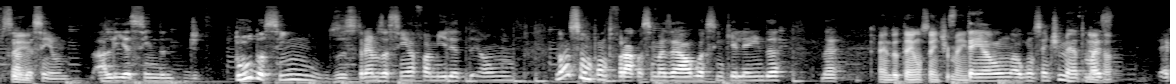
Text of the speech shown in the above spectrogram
sabe? Sim. Assim, ali assim, de tudo assim, dos extremos assim, a família é um. Não assim um ponto fraco assim, mas é algo assim que ele ainda, né, Ainda tem um sentimento. tem algum, algum sentimento, mas Aham. é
